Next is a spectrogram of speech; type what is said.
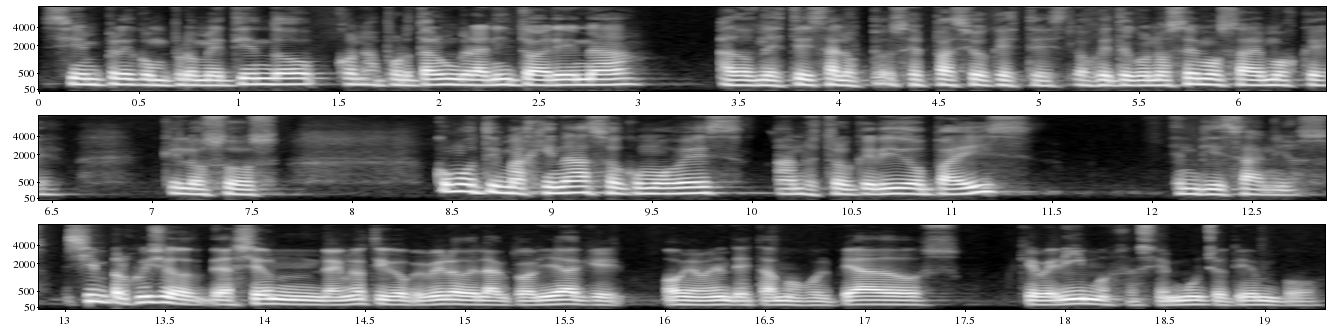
siempre comprometiendo con aportar un granito de arena a donde estés, a los espacios que estés. Los que te conocemos sabemos que, que lo sos. ¿Cómo te imaginás o cómo ves a nuestro querido país en 10 años? sin perjuicio de hacer un diagnóstico primero de la actualidad, que obviamente estamos golpeados, que venimos hace mucho tiempo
